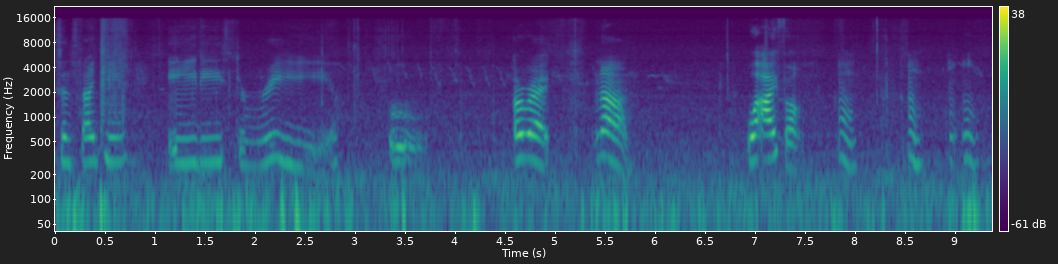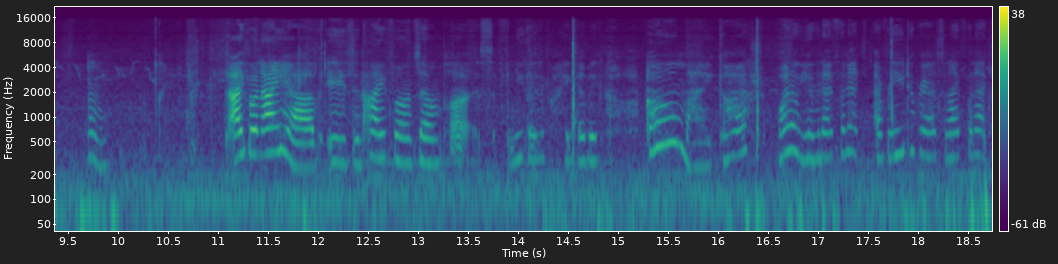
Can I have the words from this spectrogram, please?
since 1983. Ooh. Alright, now, what iPhone? Mm, The iPhone I have is an iPhone 7 Plus, and you guys are probably gonna be like, oh my gosh, why don't you have an iPhone X? Every YouTuber has an iPhone X,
